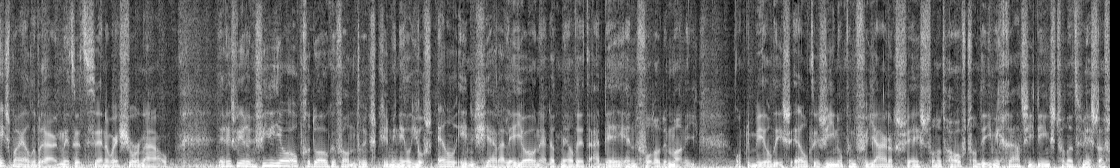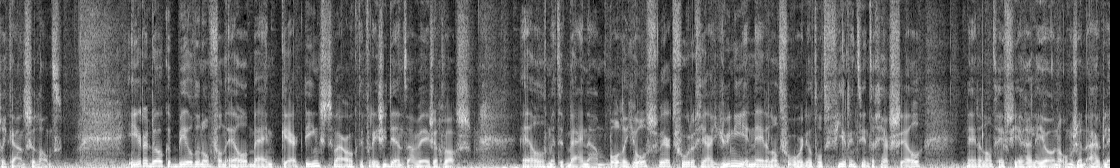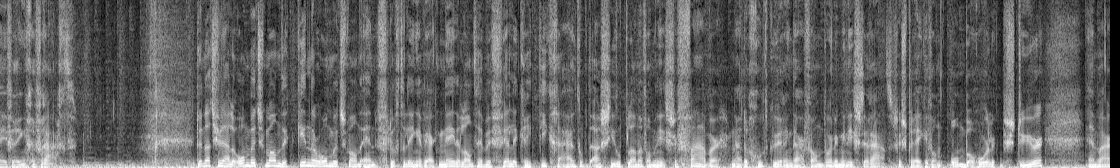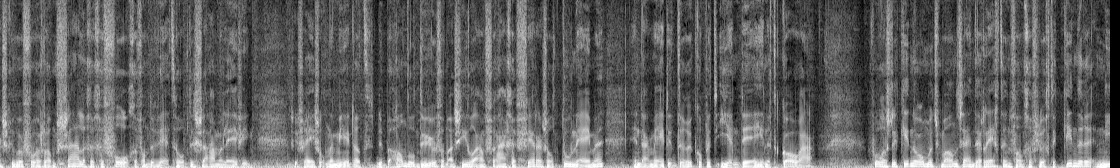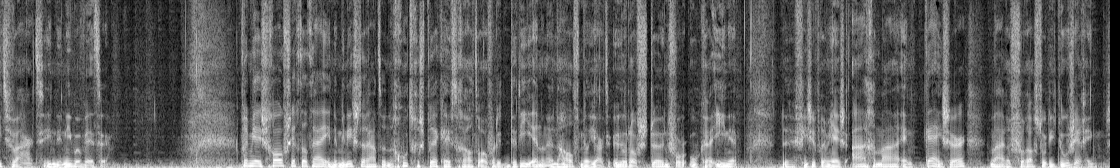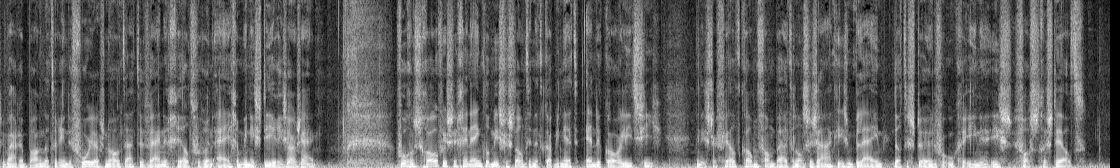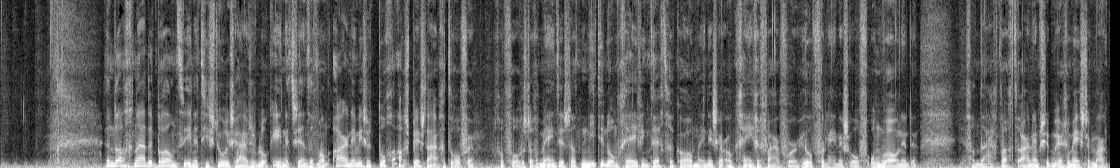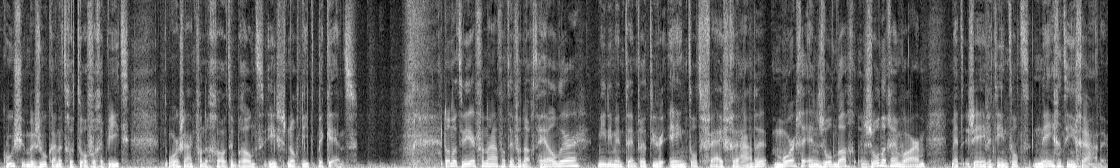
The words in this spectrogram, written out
Ismaël de Bruin met het NOS Journaal. Er is weer een video opgedoken van drugscrimineel Jos L. in Sierra Leone. Dat meldde het AD en Follow the Money. Op de beelden is L te zien op een verjaardagsfeest... van het hoofd van de immigratiedienst van het West-Afrikaanse land. Eerder doken beelden op van L bij een kerkdienst... waar ook de president aanwezig was. L, met de bijnaam Bolle Jos, werd vorig jaar juni in Nederland veroordeeld tot 24 jaar cel. Nederland heeft Sierra Leone om zijn uitlevering gevraagd. De Nationale Ombudsman, de Kinderombudsman en Vluchtelingenwerk Nederland... hebben felle kritiek geuit op de asielplannen van minister Faber... na de goedkeuring daarvan door de ministerraad. Ze spreken van onbehoorlijk bestuur... en waarschuwen voor rampzalige gevolgen van de wetten op de samenleving. Ze vrezen onder meer dat de behandelduur van asielaanvragen verder zal toenemen... en daarmee de druk op het IND en het COA. Volgens de kinderombudsman zijn de rechten van gevluchte kinderen niets waard in de nieuwe wetten. Premier Schoof zegt dat hij in de ministerraad een goed gesprek heeft gehad... over de 3,5 miljard euro steun voor Oekraïne. De vicepremiers Agema en Keizer waren verrast door die toezegging. Ze waren bang dat er in de voorjaarsnota te weinig geld voor hun eigen ministerie zou zijn. Volgens Schoof is er geen enkel misverstand in het kabinet en de coalitie. Minister Veldkamp van Buitenlandse Zaken is blij dat de steun voor Oekraïne is vastgesteld. Een dag na de brand in het historisch huizenblok in het centrum van Arnhem is er toch asbest aangetroffen. Volgens de gemeente is dat niet in de omgeving terechtgekomen en is er ook geen gevaar voor hulpverleners of omwonenden. vandaag bracht de Arnhemse burgemeester Mark Koes een bezoek aan het getroffen gebied. De oorzaak van de grote brand is nog niet bekend. Dan het weer vanavond en vannacht helder. Minimumtemperatuur 1 tot 5 graden. Morgen en zondag zonnig en warm met 17 tot 19 graden.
